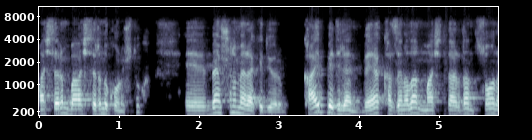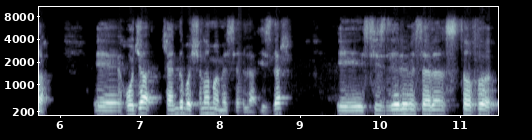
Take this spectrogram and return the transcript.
maçların başlarını konuştuk. E, ben şunu merak ediyorum. Kaybedilen veya kazanılan maçlardan sonra e, hoca kendi başına mı mesela izler? E, sizleri mesela staffı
